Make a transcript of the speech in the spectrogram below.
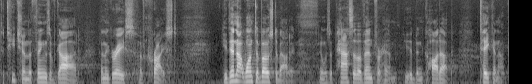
to teach him the things of God and the grace of Christ. He did not want to boast about it. It was a passive event for him. He had been caught up, taken up.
